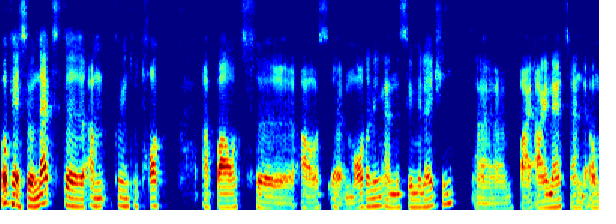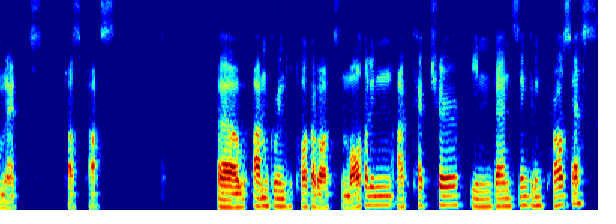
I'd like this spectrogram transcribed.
Okay, so next I'm going to talk about uh, our uh, modeling and simulation uh, uh, by INET and OMNET++. Uh, I'm going to talk about modeling architecture in band signaling process,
